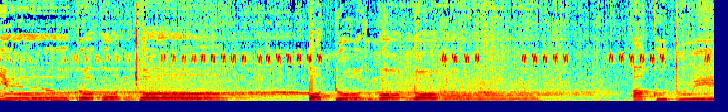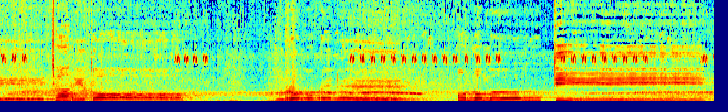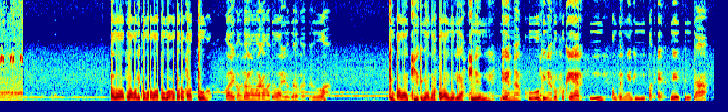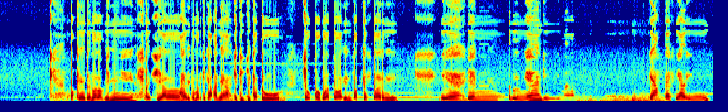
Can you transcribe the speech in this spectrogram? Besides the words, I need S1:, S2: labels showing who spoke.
S1: Yo prokonco Podo rungono Aku duwe carito Mbrono mrene Ono mati
S2: Halo, Assalamualaikum warahmatullahi wabarakatuh.
S3: Waalaikumsalam warahmatullahi wabarakatuh.
S2: Jumpa lagi dengan aku Ainul Yakin.
S3: Dan aku Bina Rofo Kiyarki, tentunya di podcast gue cerita.
S2: Oke, dan malam ini spesial Hari Kemerdekaan ya. Jadi kita tuh coba buat bawain podcast bareng.
S3: Iya, dan sebelumnya di malam yang spesial ini,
